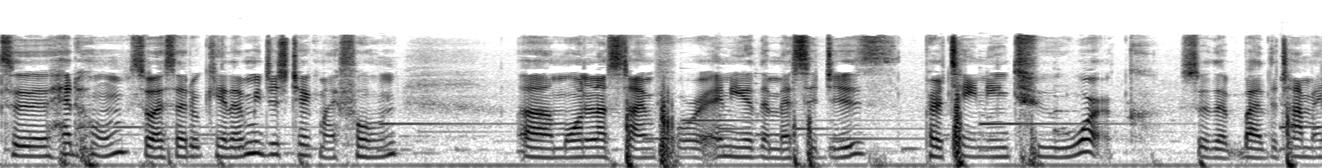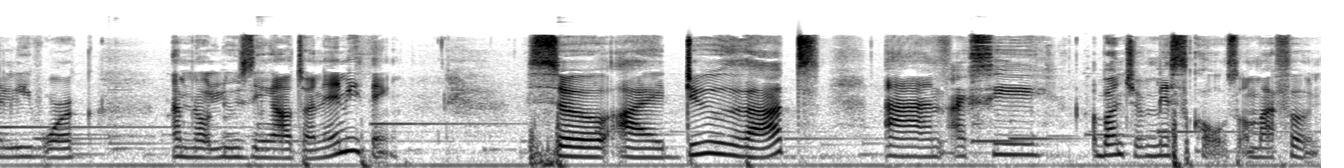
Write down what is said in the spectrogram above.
to head home, so I said, "Okay, let me just check my phone." Um, one last time for any of the messages pertaining to work so that by the time I leave work, I'm not losing out on anything. So I do that and I see a bunch of missed calls on my phone.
